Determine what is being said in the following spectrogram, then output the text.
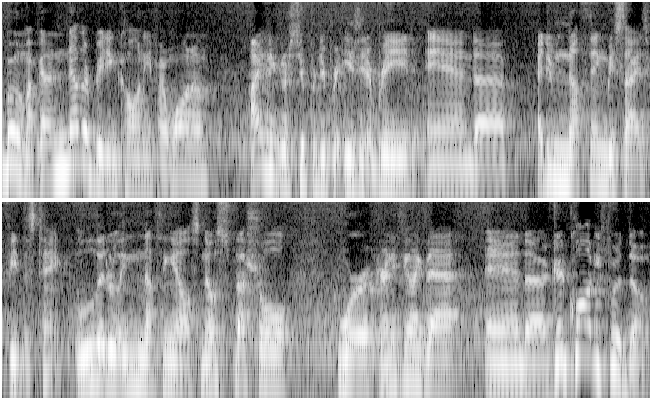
Boom, I've got another breeding colony if I want them. I think they're super duper easy to breed and uh, I do nothing besides feed this tank. Literally nothing else. No special work or anything like that. And uh, good quality food though.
